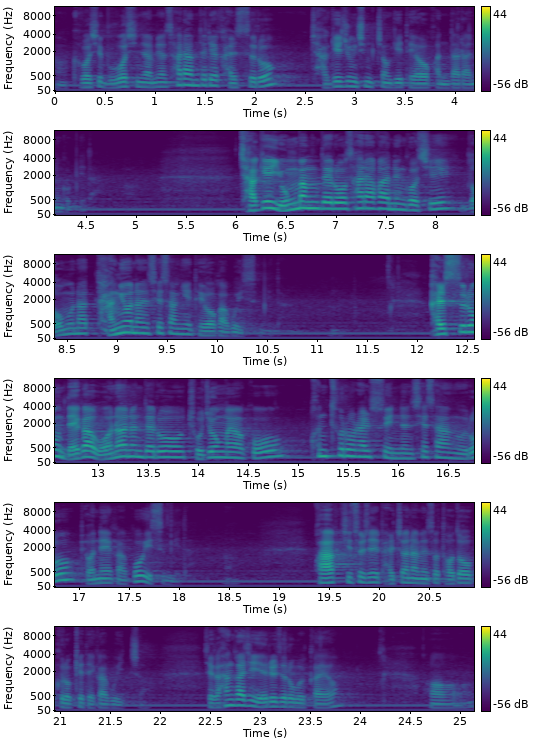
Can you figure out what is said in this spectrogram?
어, 그것이 무엇이냐면 사람들이 갈수록 자기중심적이 되어 간다라는 겁니다. 자기 욕망대로 살아가는 것이 너무나 당연한 세상이 되어 가고 있습니다. 갈수록 내가 원하는 대로 조종하고 컨트롤할 수 있는 세상으로 변해가고 있습니다. 과학 기술이 발전하면서 더더욱 그렇게 돼가고 있죠. 제가 한 가지 예를 들어볼까요? 어,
